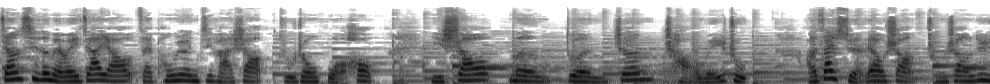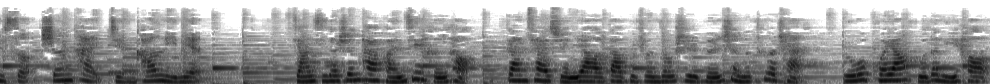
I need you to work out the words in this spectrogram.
江西的美味佳肴在烹饪技法上注重火候，以烧、焖、炖、蒸、炒为主；而在选料上崇尚绿色、生态、健康理念。江西的生态环境很好。赣菜选料大部分都是本省的特产，如鄱阳湖的藜蒿、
